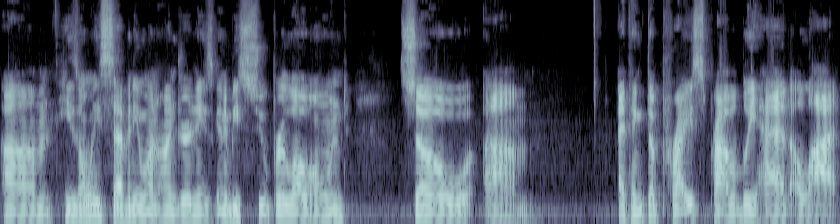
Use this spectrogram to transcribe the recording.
Um, he's only 7,100 and he's going to be super low owned. So um, I think the price probably had a lot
